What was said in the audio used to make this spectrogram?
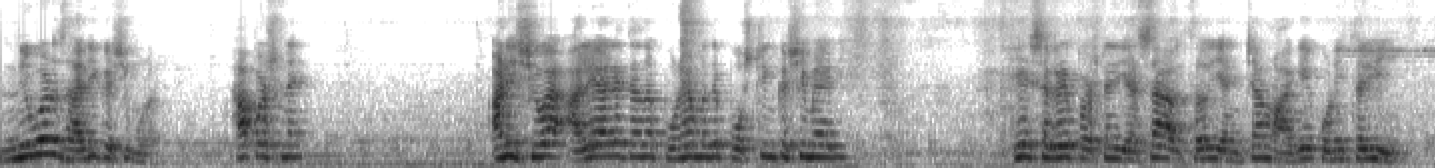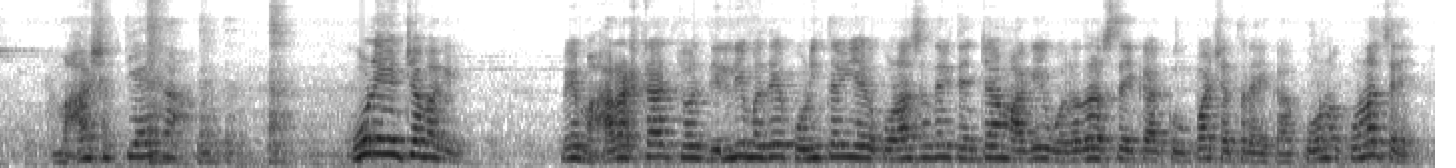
निवड झाली कशी मुळात? हा प्रश्न आहे. आणि शिवाय आले आले त्यांना पुण्यामध्ये पोस्टिंग कशी मिळाली? हे सगळे प्रश्न याचा अर्थ यांच्या मागे कोणीतरी महाशक्ती आहे का? कोण आहे यांच्या मागे? म्हणजे महाराष्ट्रात किंवा दिल्लीमध्ये कोणीतरी कोणाचं तरी त्यांच्या मागे वरदहस्त आहे का? कृपाछत्र आहे का? कोण कोणाचं आहे?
